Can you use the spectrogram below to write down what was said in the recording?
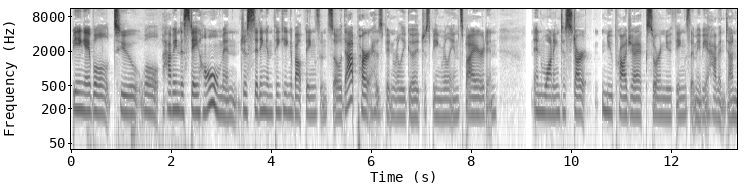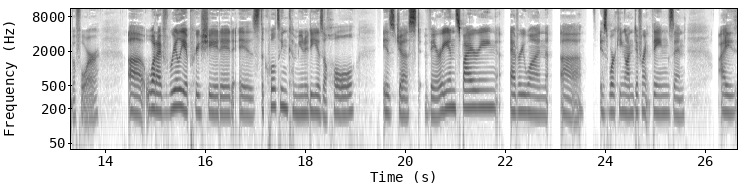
being able to well having to stay home and just sitting and thinking about things and so that part has been really good just being really inspired and and wanting to start new projects or new things that maybe I haven't done before. Uh, what I've really appreciated is the quilting community as a whole is just very inspiring. Everyone uh, is working on different things, and I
